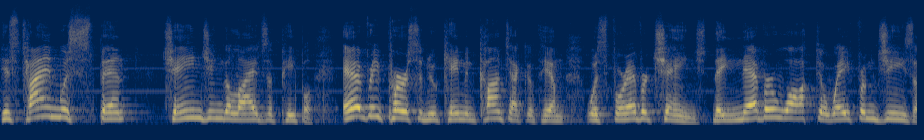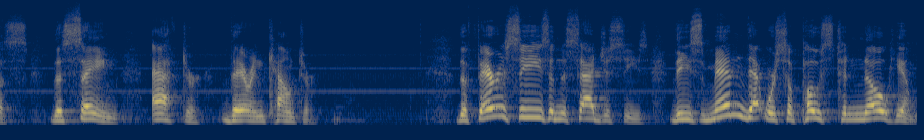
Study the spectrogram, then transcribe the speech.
His time was spent changing the lives of people. Every person who came in contact with him was forever changed. They never walked away from Jesus the same after their encounter. The Pharisees and the Sadducees, these men that were supposed to know him,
